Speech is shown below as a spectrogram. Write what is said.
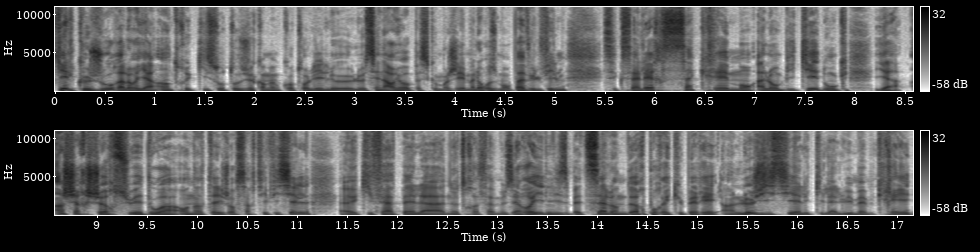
quelques jours. Alors il y a un truc qui saute aux yeux quand même quand on lit le, le scénario, parce que moi j'ai malheureusement pas vu le film, c'est que ça a l'air sacrément alambiqué. Donc il y a un chercheur suédois en intelligence artificielle euh, qui fait appel à notre fameuse héroïne, Lisbeth Salander, pour récupérer un logiciel qu'il a lui-même créé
